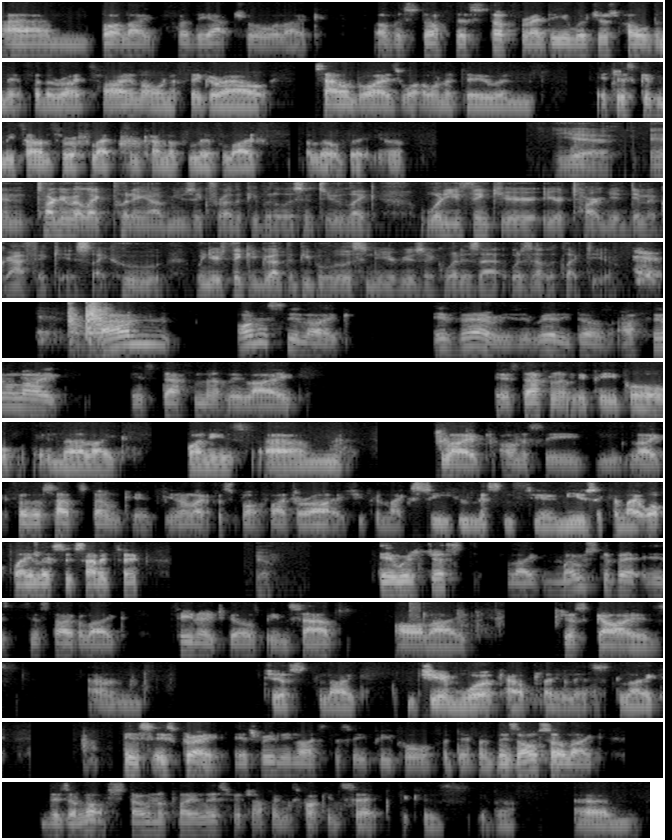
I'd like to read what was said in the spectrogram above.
Um, but like for the actual like other stuff, there's stuff ready. We're just holding it for the right time. I want to figure out sound wise what I want to do, and it's just giving me time to reflect and kind of live life a little bit, you know. Yeah, and talking about like putting out music for other people to listen to, like what do you think your your target demographic is? Like who when you're thinking about the people who listen to your music, what does that what does that look like to you? Um honestly like it varies. It really does. I feel like it's definitely like it's definitely people in their like twenties. Um, like honestly, like for the Sad Stone Kid, you know, like for Spotify for artists, you can like see who listens to your music and like what playlist it's added to. Yeah, it was just like most of it is just either like teenage girls being sad or like just guys and just like gym workout playlist. Like it's it's great. It's really nice to see people for different. There's also like there's a lot of stoner playlists, which I think is fucking sick because you know um,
